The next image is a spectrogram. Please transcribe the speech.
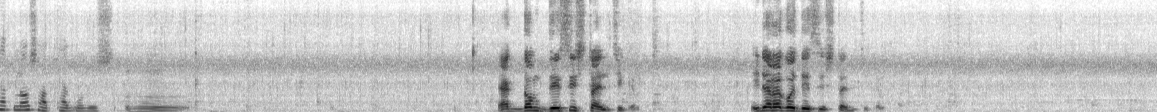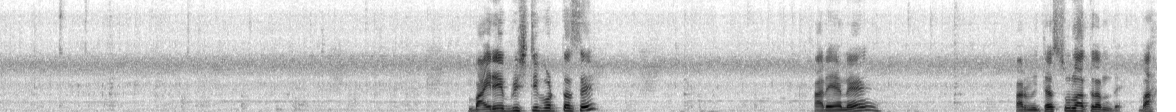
থাকলেও স্বাদ থাকবে বেশি। একদম দেশি স্টাইল চিকেন। এটারা কই দেশি স্টাইল চিকেন। বাইরে বৃষ্টি পড়তেছে। আর এখানে পারমিতা চুলাত রান্ধে বাহ।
